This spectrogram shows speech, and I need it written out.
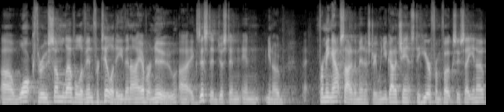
uh, walk through some level of infertility than I ever knew uh, existed just in, in, you know, from being outside of the ministry. When you got a chance to hear from folks who say, you know,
